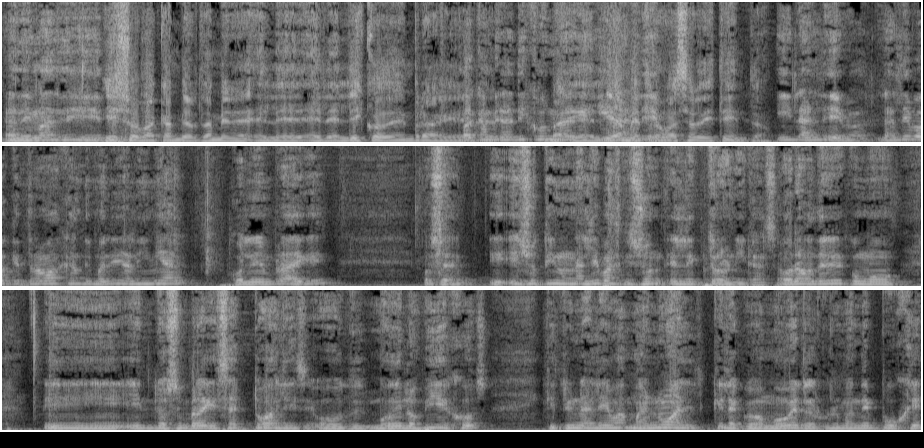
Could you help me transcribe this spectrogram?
además de, eso va a cambiar también el, el- el disco de embrague. Va a cambiar el disco de Va- embrague El diámetro levas. va a ser distinto. y las levas, las levas que trabajan de manera lineal con el embrague, o sea, e- ellos tienen unas levas que son electrónicas. Ahora va a tener como eh, los embragues actuales o de modelos viejos, que tiene una leva manual, que es la que va a mover el rulemán de empuje,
